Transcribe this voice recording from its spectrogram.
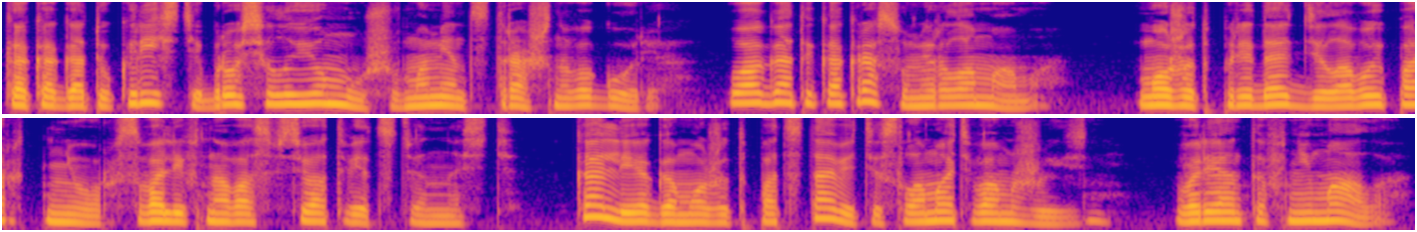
Как Агату Кристи бросил ее муж в момент страшного горя. У Агаты как раз умерла мама. Может предать деловой партнер, свалив на вас всю ответственность. Коллега может подставить и сломать вам жизнь. Вариантов немало –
